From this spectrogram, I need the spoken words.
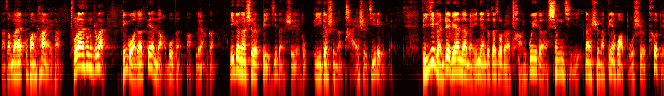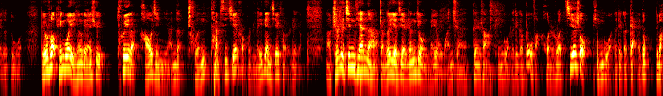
啊，咱们来不妨看一看，除了 iPhone 之外，苹果的电脑部分啊，两个。一个呢是笔记本事业部，一个是呢台式机这个部分。笔记本这边呢，每一年都在做着常规的升级，但是呢变化不是特别的多。比如说，苹果已经连续。推了好几年的纯 Type C 接口或者雷电接口的这个，啊，直至今天呢，整个业界仍旧没有完全跟上苹果的这个步伐，或者说接受苹果的这个改动，对吧？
